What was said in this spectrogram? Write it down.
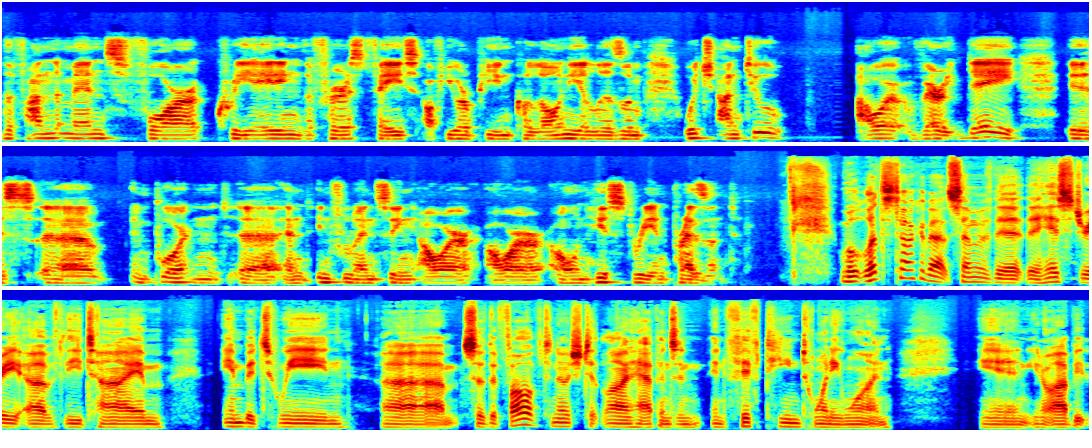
the fundaments for creating the first phase of European colonialism, which until our very day is uh, important uh, and influencing our our own history and present. Well, let's talk about some of the the history of the time in between. Um, so the fall of Tenochtitlan happens in, in 1521, and you know, obvi-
